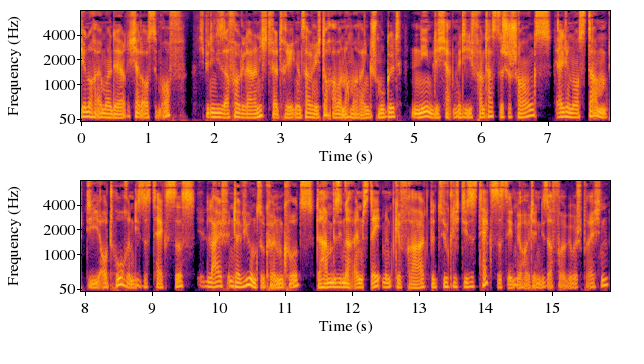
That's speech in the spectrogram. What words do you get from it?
Hier noch einmal der Richard aus dem Off. Ich bin in dieser Folge leider nicht vertreten, jetzt habe ich mich doch aber nochmal reingeschmuggelt. Nämlich hatten wir die fantastische Chance, Eleanor Stump, die Autorin dieses Textes, live interviewen zu können kurz. Da haben wir sie nach einem Statement gefragt bezüglich dieses Textes, den wir heute in dieser Folge besprechen.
